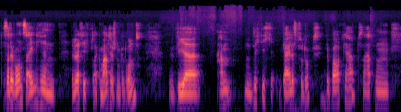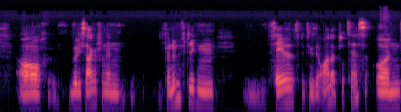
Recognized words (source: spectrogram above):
Das hatte bei uns eigentlich einen relativ pragmatischen Grund. Wir haben ein richtig geiles Produkt gebaut gehabt, hatten auch, würde ich sagen, schon einen vernünftigen Sales- bzw. Order-Prozess und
